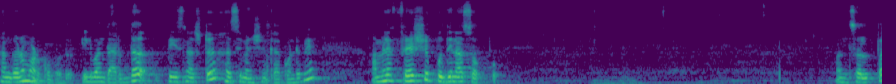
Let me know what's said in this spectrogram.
ಹಂಗನೂ ಮಾಡ್ಕೋಬೋದು. ಇಲ್ಲಿ ಒಂದು ಅರ್ಧ ಪೀಸ್ನಷ್ಟು ಹಸಿಮೆಣ್ಸಿನ್ಕಾಯಿ ಹಾಕ್ಕೊಂಡಿವಿ ಆಮೇಲೆ ಫ್ರೆಶ್ ಪುದೀನ ಸೊಪ್ಪು. ಒಂದು ಸ್ವಲ್ಪ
